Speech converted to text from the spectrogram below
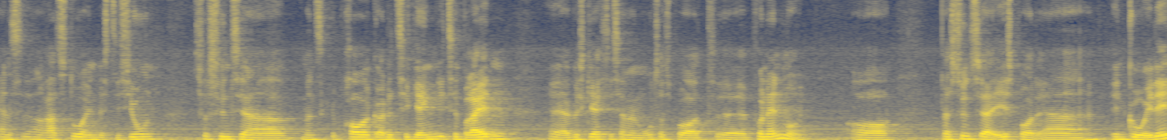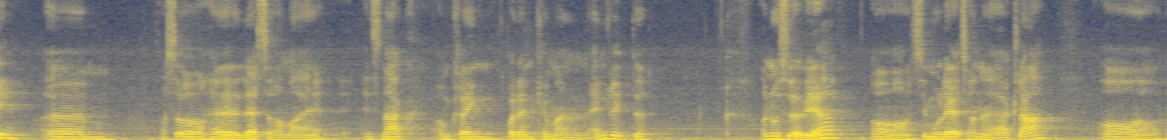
er en, en ret stor investition, så synes jeg, man skal prøve at gøre det tilgængeligt til bredden, øh, at beskæftige sig med motorsport øh, på en anden måde. Og der synes jeg, at e-sport er en god idé. øh, og så havde Lasse og mig en snak omkring, hvordan kan man angribe det. Og nu sidder vi her, og simulatorerne er klar, og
